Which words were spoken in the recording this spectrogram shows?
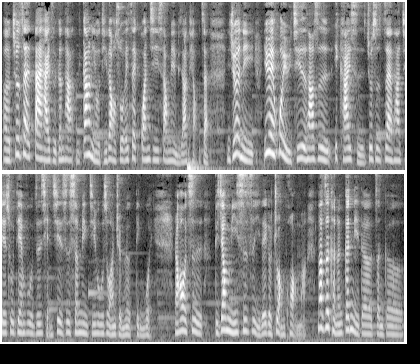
呃就在带孩子跟他，你刚刚你有提到说，哎，在关机上面比较挑战。你觉得你因为慧宇其实他是一开始就是在他接触天赋之前，其实是生命几乎是完全没有定位，然后是比较迷失自己的一个状况嘛。那这可能跟你的整个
